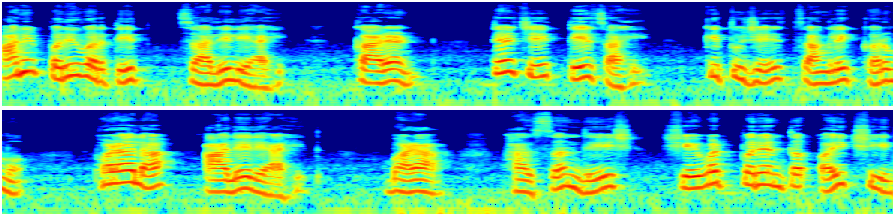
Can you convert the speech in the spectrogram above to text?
आणि परिवर्तित झालेली आहे. कारण त्याचे तेच आहे की तुझे चांगले कर्म फळाला आलेले आहेत. बाळा हा संदेश शेवटपर्यंत ऐकशील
